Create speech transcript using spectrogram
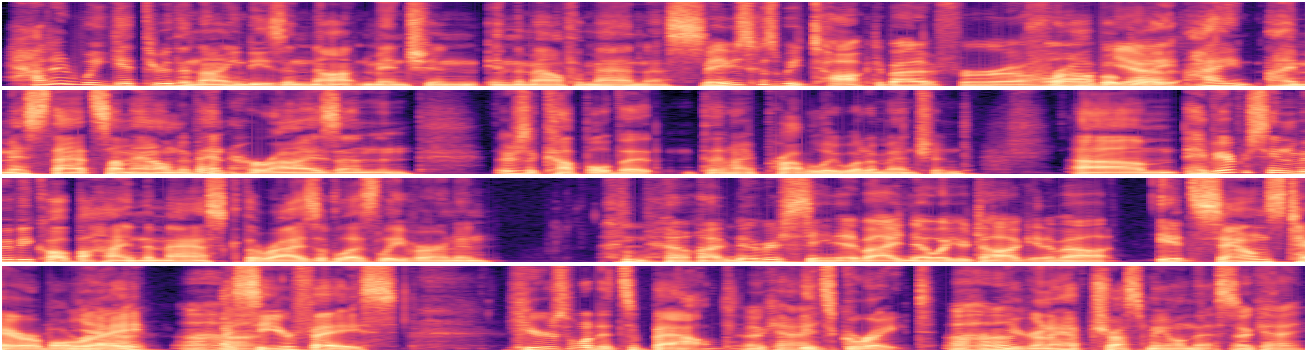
how did we get through the '90s and not mention in the mouth of madness? Maybe it's because we talked about it for a whole. Probably. Yeah. I I missed that somehow in Event Horizon, and there's a couple that that I probably would have mentioned. Um, have you ever seen a movie called Behind the Mask: The Rise of Leslie Vernon? no, I've never seen it, but I know what you're talking about. It sounds terrible, Yeah, right? uh-huh. I see your face. Here's what it's about. Okay. It's great. Uh huh. You're going to have to trust me on this. Okay.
